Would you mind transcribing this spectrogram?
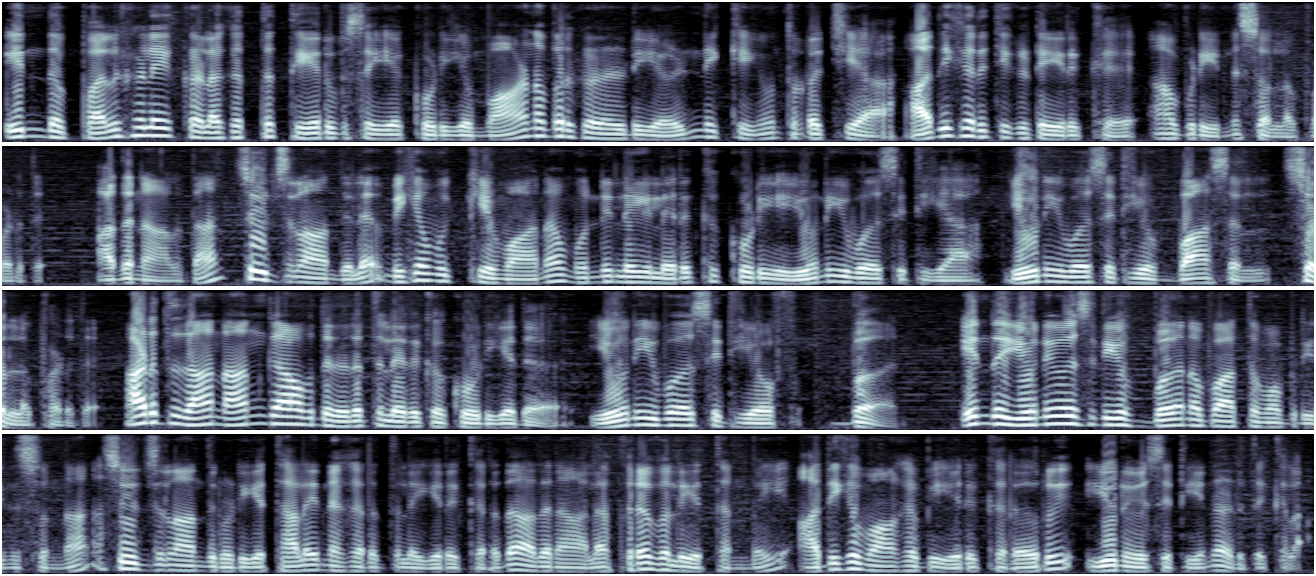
இந்த பல்கலைக்கழகத்தை தேர்வு செய்யக்கூடிய மாணவர்களுடைய எண்ணிக்கையும் தொடர்ச்சியா அதிகரிச்சுக்கிட்டே இருக்கு அப்படின்னு சொல்லப்படுது. அதனால தான் சுவிட்சர்லாந்துல மிக முக்கியமான முன்னிலையில் இருக்கக்கூடிய யூனிவர்சிட்டியா யூனிவர்சிட்டி ஆஃப் பாசல் சொல்லப்படுது. அடுத்துதான் நான்காவது இடத்துல இருக்கக்கூடியது யூனிவர்சிட்டி ஆஃப் பர்ன் இந்த யூனிவர்சிட்டி ஆஃப் பேர்னை பார்த்தோம் அப்படின்னு சொன்னா சுவிட்சர்லாந்தினுடைய தலைநகரத்துல இருக்கிறது. அதனால பிரபலியத்தன்மை அதிகமாகவே இருக்கிற ஒரு யூனிவர்சிட்டின்னு எடுத்துக்கலாம்.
